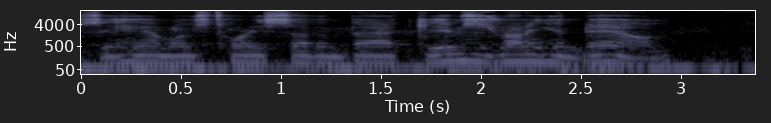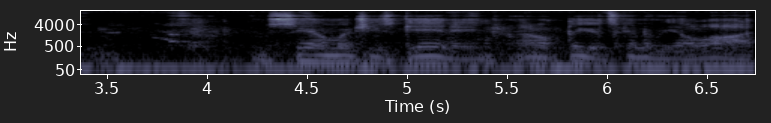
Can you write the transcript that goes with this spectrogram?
See Hamlin's 27 back. Gibbs is running him down. See how much he's gaining. I don't think it's going to be a lot.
